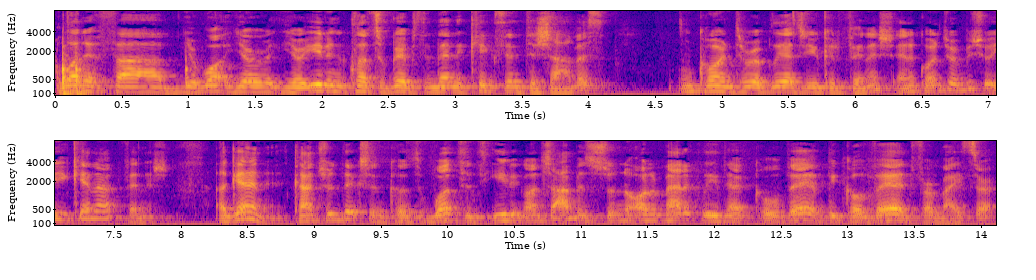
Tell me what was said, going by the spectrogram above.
What if uh, you're, wa- you're, you're eating a cluster of grapes and then it kicks into Shabbos? According to Rabbi Eliezer, you could finish, and according to Rabbi Shua, you cannot finish. Again, contradiction, because once it's eating on Shabbos, shouldn't automatically that koved be koved for Meiser.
